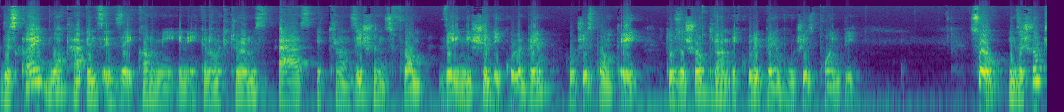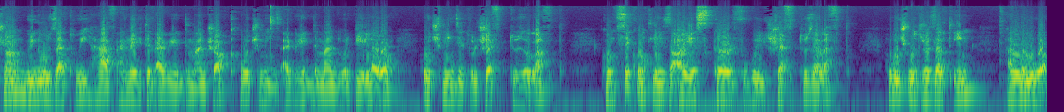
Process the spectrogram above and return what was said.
Describe what happens in the economy in economic terms as it transitions from the initial equilibrium, which is point A, to the short-run equilibrium, which is point B. So, in the short run, we know that we have a negative aggregate demand shock, which means aggregate demand will be lower, which means it will shift to the left. Consequently, the IS curve will shift to the left which would result in a lower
